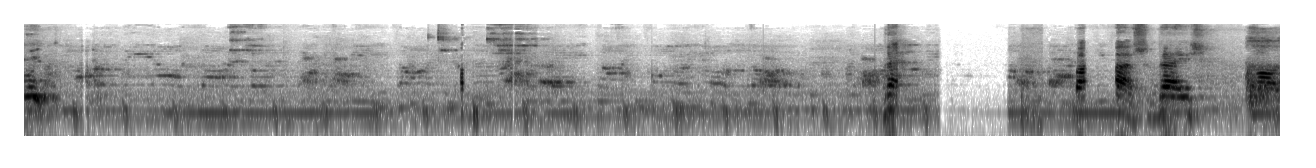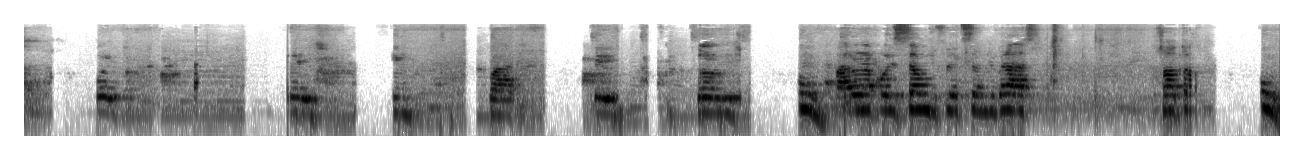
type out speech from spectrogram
Oito. Para baixo. Dez. Nove. Oito. Três. Cinco. Quatro. Três. Dois. Um. Parou na posição de flexão de braço. Solta. Um.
